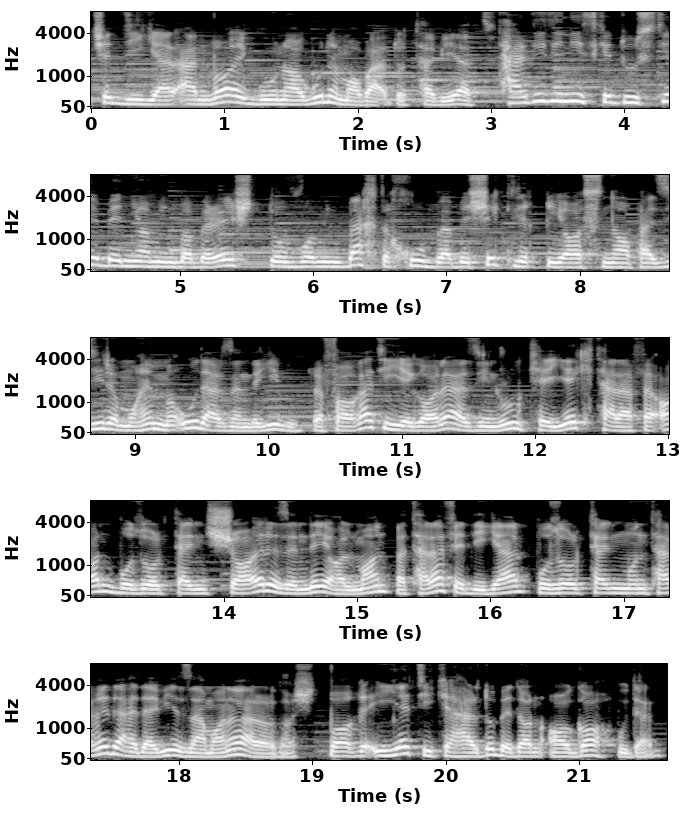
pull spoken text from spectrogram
چه دیگر انواع گوناگون مابعد و طبیعت. تردیدی نیست که دوستی بنیامین با برشت دومین بخت خوب و به شکلی قیاس ناپذیر مهم او در زندگی بود. رفاقتی یگانه از این رو که یک طرف آن بزرگترین شاعر زنده آلمان و طرف دیگر بزرگترین منتقد ادبی زمانه قرار داشت. واقعیتی که هر دو بدان آگاه بودند.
